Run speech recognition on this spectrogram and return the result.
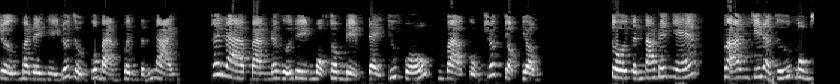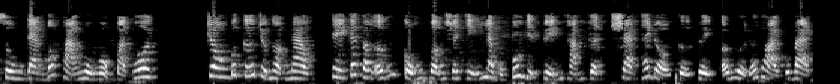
sự mà đề nghị đối tượng của bạn bình tĩnh lại. Thế là bạn đã gửi đi một thông điệp đầy chiếu cố và cũng rất chọc giận. Tôi tỉnh táo đấy nhé, và anh chỉ là thứ bùng xung đang bốc hỏa ngùn ngụt mà thôi. Trong bất cứ trường hợp nào, thì các phản ứng cũng vẫn sẽ chỉ là một cú dịch chuyển thảm kịch sang thái độ cự tuyệt ở người đối thoại của bạn.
